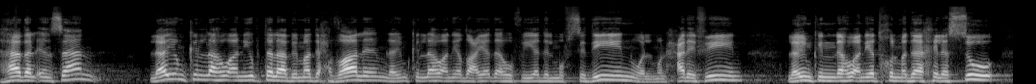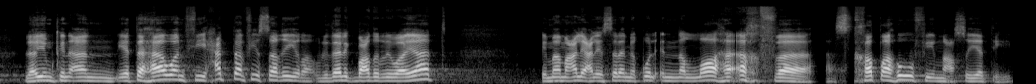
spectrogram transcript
هذا الإنسان لا يمكن له أن يبتلى بمدح ظالم لا يمكن له أن يضع يده في يد المفسدين والمنحرفين لا يمكن له أن يدخل مداخل السوء لا يمكن أن يتهاون في حتى في صغيرة. ولذلك بعض الروايات إمام علي عليه السلام يقول إن الله أخفى سخطه في معصيته.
